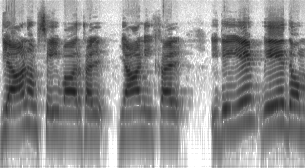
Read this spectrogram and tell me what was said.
தியானம் செய்வார்கள் ஞானிகள். இதையே வேதம்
